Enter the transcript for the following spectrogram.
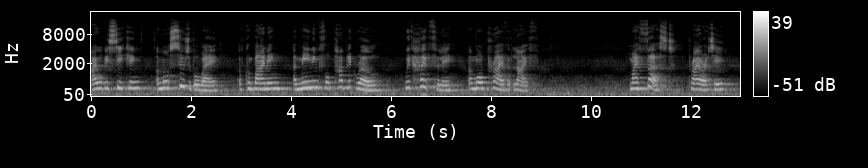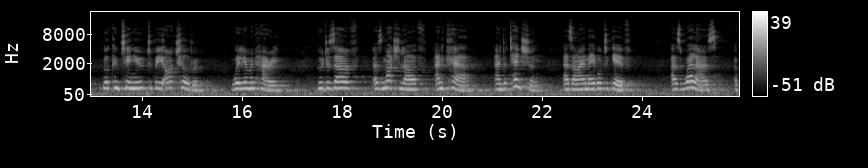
I will be seeking a more suitable way of combining a meaningful public role with hopefully a more private life. My first priority will continue to be our children, William and Harry, who deserve as much love and care and attention as I am able to give, as well as a,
